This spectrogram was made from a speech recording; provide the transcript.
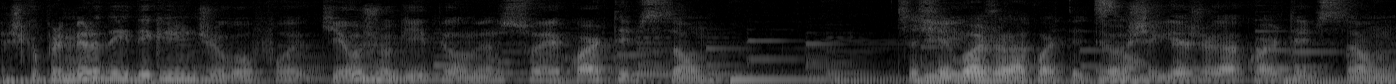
Acho que o primeiro D&D que a gente jogou foi, que eu joguei pelo menos, foi a quarta edição. Você Que chegou a jogar a quarta edição? Eu cheguei a jogar a quarta edição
